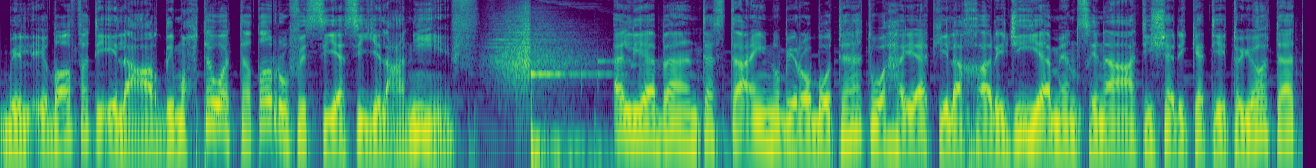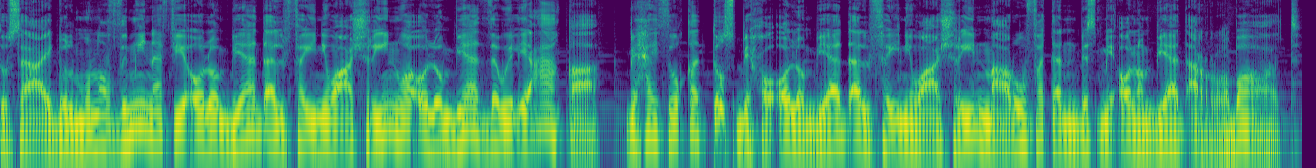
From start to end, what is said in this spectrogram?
بالإضافة إلى عرض محتوى التطرف السياسي العنيف. اليابان تستعين بروبوتات وهياكل خارجية من صناعة شركة تويوتا تساعد المنظمين في أولمبياد 2020 وأولمبياد ذوي الإعاقة بحيث قد تصبح أولمبياد 2020 معروفة باسم أولمبياد الروبوت.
